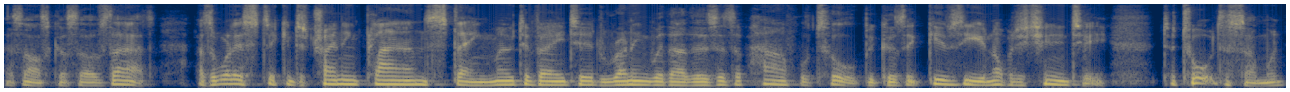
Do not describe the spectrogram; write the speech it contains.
Let's ask ourselves that. As well as sticking to training plans, staying motivated, running with others is a powerful tool because it gives you an opportunity to talk to someone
